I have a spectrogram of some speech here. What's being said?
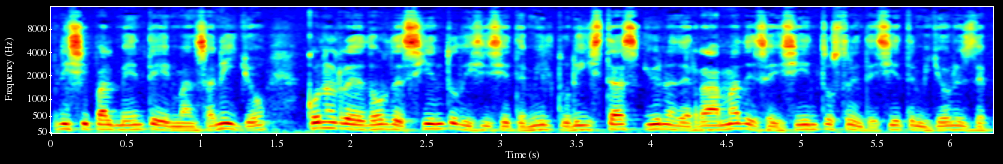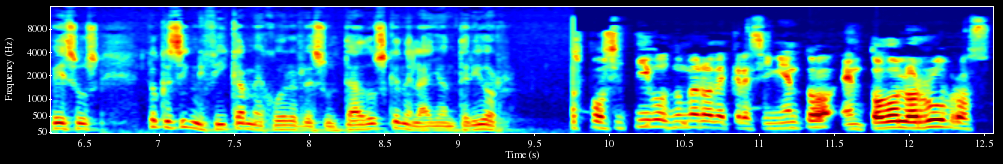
principalmente en Manzanillo, con alrededor de 117 mil turistas y una derrama de 637 millones de pesos, lo que significa mejores resultados que en el año anterior. Positivos número de crecimiento en todos los rubros.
